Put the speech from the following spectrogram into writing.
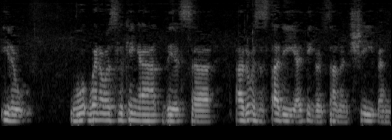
you know, w- when I was looking at this, uh, uh, there was a study I think it was done on sheep, and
